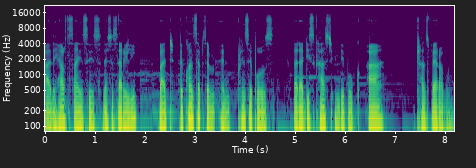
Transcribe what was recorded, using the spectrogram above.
uh, the health sciences necessarily, but the concepts and, and principles that are discussed in the book are transferable.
